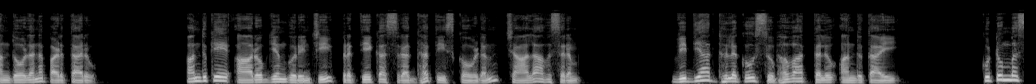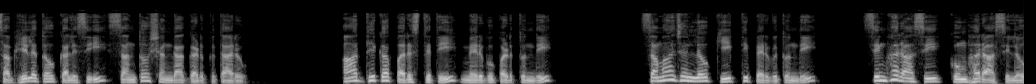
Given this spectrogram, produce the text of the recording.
ఆందోళన పడతారు. అందుకే ఆరోగ్యం గురించి ప్రత్యేక శ్రద్ధ తీసుకోవడం చాలా అవసరం. విద్యార్థులకు శుభవార్తలు అందుతాయి. కుటుంబ సభ్యులతో కలిసి సంతోషంగా గడుపుతారు. ఆర్థిక పరిస్థితి మెరుగుపడుతుంది. సమాజంలో కీర్తి పెరుగుతుంది. సింహరాశి కుంభరాశిలో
